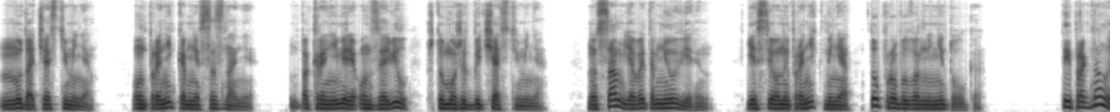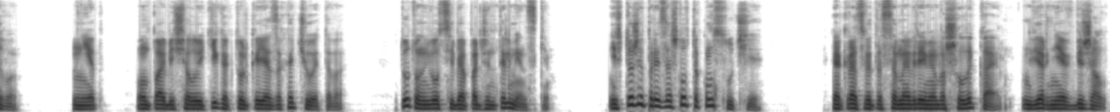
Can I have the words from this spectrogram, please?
Ну да, частью меня. Он проник ко мне в сознание. По крайней мере, он заявил, что может быть частью меня. Но сам я в этом не уверен. Если он и проник в меня, то пробыл во мне недолго. Ты прогнал его? Нет. Он пообещал уйти, как только я захочу этого. Тут он вел себя по-джентльменски. И что же произошло в таком случае? Как раз в это самое время вошел и Кайр, вернее, вбежал,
